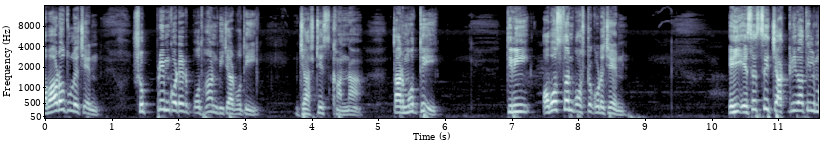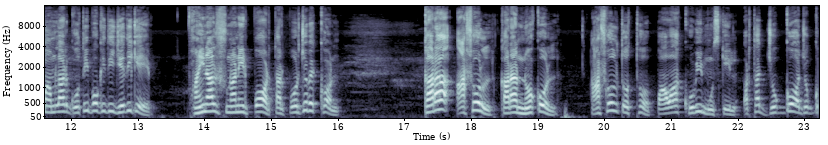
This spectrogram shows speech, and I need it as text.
আবারও তুলেছেন সুপ্রিম কোর্টের প্রধান বিচারপতি। জাস্টিস খান্না। তার মধ্যেই তিনি অবস্থান স্পষ্ট করেছেন। এই এসএসসি চাকরি বাতিল মামলার গতি প্রকৃতি যেদিকে ফাইনাল শুনানির পর তার পর্যবেক্ষণ, কারা আসল, কারা নকল, আসল তথ্য পাওয়া খুবই মুশকিল। অর্থাৎ যোগ্য, অযোগ্য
